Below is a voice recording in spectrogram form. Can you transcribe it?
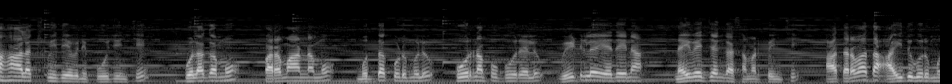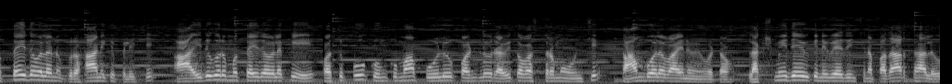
మహాలక్ష్మీదేవిని పూజించి పులగము పరమాన్నము ముద్ద కుడుములు పూర్ణపు బూరెలు వీటిలో ఏదైనా నైవేద్యంగా సమర్పించి ఆ తర్వాత ఐదుగురు ముత్తైదవులను గృహానికి పిలిచి ఆ ఐదుగురు ముత్తైదవులకి పసుపు కుంకుమ పూలు పండ్లు రవిక వస్త్రము ఉంచి తాంబూల వాయనం ఇవ్వటం. లక్ష్మీదేవికి నివేదించిన పదార్థాలు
